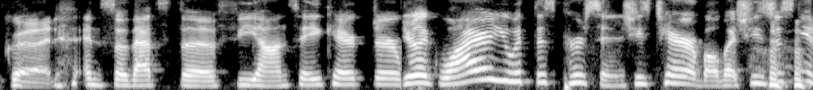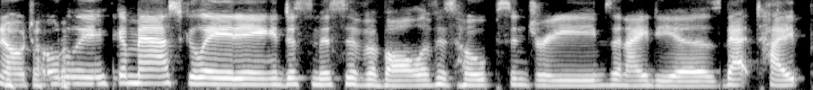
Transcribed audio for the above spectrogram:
good. And so that's the fiance character. You're like, why are you with this person? She's terrible, but she's just, you know, totally emasculating and dismissive of all of his hopes and dreams and ideas. That type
